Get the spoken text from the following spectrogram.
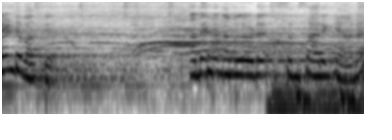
രണ്ട് വാക്ക്. അദ്ദേഹം നമ്മളോട് സംസാരിക്കുകയാണ്.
